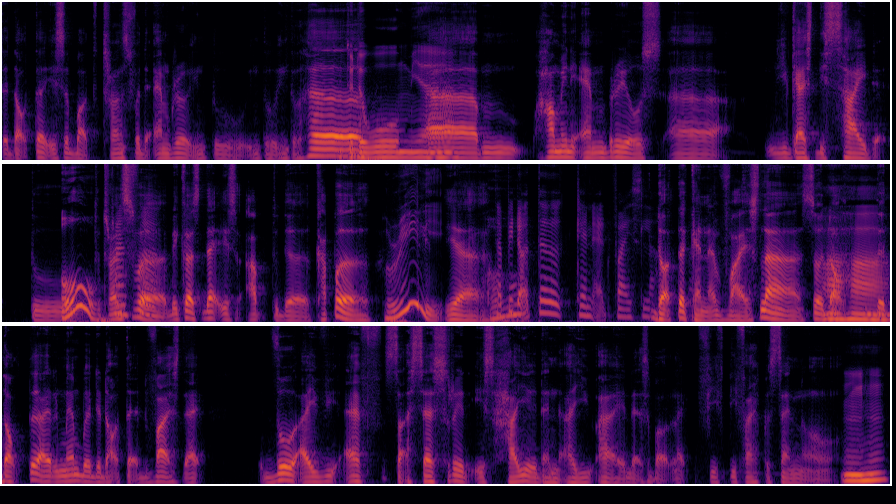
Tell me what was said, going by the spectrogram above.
the doctor is about to transfer the embryo into into into her To the womb, yeah. um how many embryos uh you guys decide to Oh, to transfer, because that is up to the couple really? yeah Oh. Tapi doktor can advise lah. doctor can advise lah so doc- Aha. the doctor i remember the doctor advised that though ivf success rate is higher than the iui that's about like 55% or Mm-hmm.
